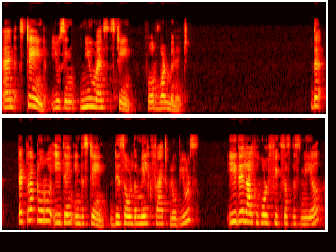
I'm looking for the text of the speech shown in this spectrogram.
and stained using Newman's stain for 1 minute. The tetrachloroethane in the stain dissolve the milk fat globules. Ethyl alcohol fixes the smear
